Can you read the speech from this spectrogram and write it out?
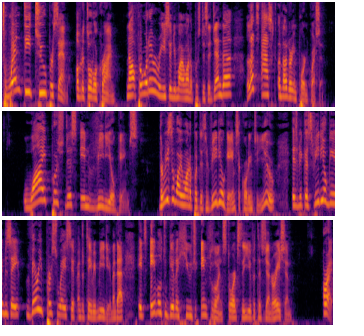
22% of the total crime. Now, for whatever reason you might want to push this agenda, let's ask another important question. Why push this in video games? The reason why you want to put this in video games, according to you, is because video games is a very persuasive entertainment medium and that it's able to give a huge influence towards the youth of this generation. Alright,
